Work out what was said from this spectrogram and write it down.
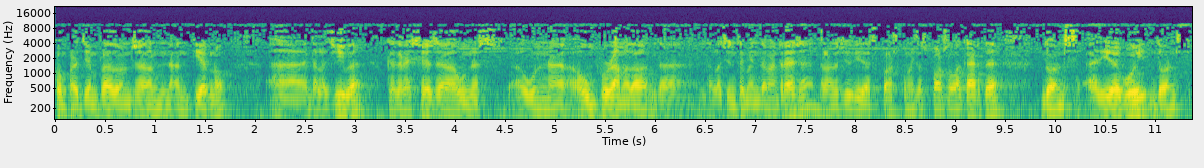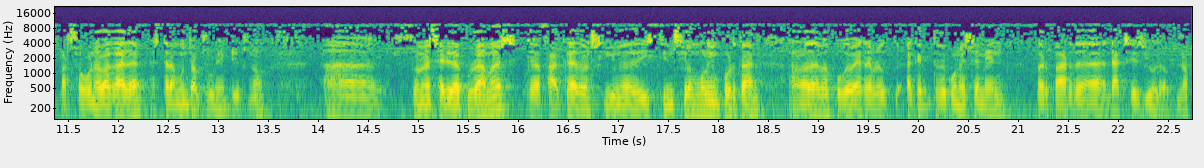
com per exemple doncs, en, en Tierno, eh, de la GIVA, que gràcies a, unes, a, una, a un programa de, de, de l'Ajuntament de Manresa, de la regió d'Esports, com és Esports a la Carta, doncs, a dia d'avui, doncs, per segona vegada, estarà en uns Jocs Olímpics, no? Uh, són una sèrie de programes que fa que doncs, sigui una distinció molt important a l'hora de poder rebre aquest reconeixement per part d'Access Europe. No?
